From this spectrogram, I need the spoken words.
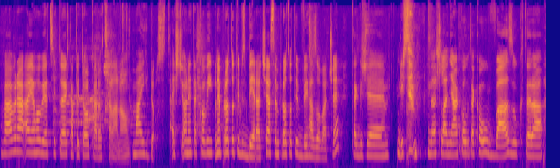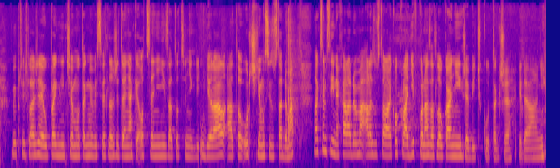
Vávra a jeho věci, to je kapitolka docela, no. Má jich dost. A ještě on je takový, ne prototyp sběrače, já jsem prototyp vyhazovače, takže když jsem našla nějakou takovou vázu, která mi přišla, že je úplně k ničemu, tak mi vysvětlil, že to je nějaké ocenění za to, co někdy udělal a to určitě musí zůstat doma. Tak jsem si ji nechala doma, ale zůstala jako kladívko na zatloukání hřebíčku, takže ideální.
